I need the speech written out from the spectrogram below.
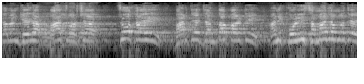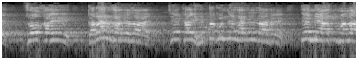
कारण गेल्या पाच वर्षात जो काही भारतीय जनता पार्टी आणि कोळी समाजामध्ये जो काही करार झालेला आहे जे काही हितगुंज झालेलं आहे ते मी आज तुम्हाला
